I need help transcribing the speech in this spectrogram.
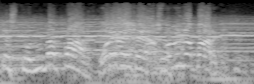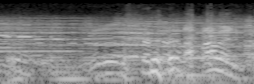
και στο Λούνα Πάρκ. Ωραία ιδέα, στο Λούνα Πάρκ. Να πάμε λοιπόν.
